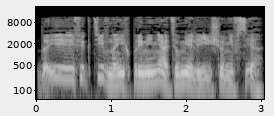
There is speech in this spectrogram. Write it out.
Да и эффективно их применять умели еще не все.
